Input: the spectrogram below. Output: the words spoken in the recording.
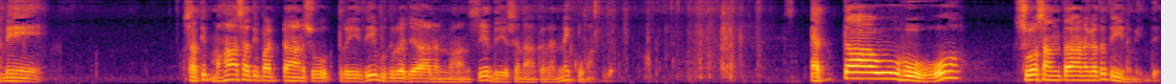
මේ සති මහා සතිපට්ඨාන සූත්‍රයේදී බුදුරජාණන් වහන්සේ දේශනා කරන්නේ කුමක්ද. ඇත්තා වූ හෝ සුව සන්තානගත තීනමිද්දේ.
